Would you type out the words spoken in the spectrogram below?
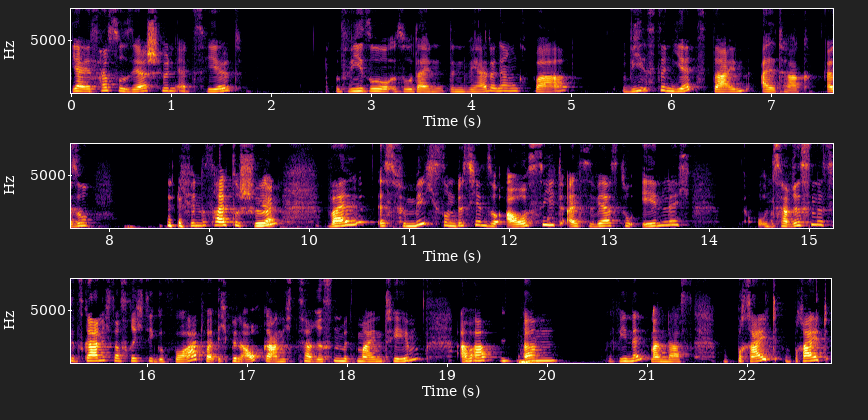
ja, jetzt hast du sehr schön erzählt, wie so, so dein, dein Werdegang war. Wie ist denn jetzt dein Alltag? Also, ich finde es halt so schön, ja. weil es für mich so ein bisschen so aussieht, als wärst du ähnlich. Und zerrissen ist jetzt gar nicht das richtige Wort, weil ich bin auch gar nicht zerrissen mit meinen Themen. Aber ähm, wie nennt man das? Breit, breit,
